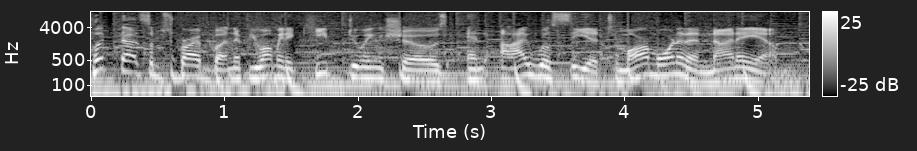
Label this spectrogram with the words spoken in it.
Click that subscribe button if you want me to keep doing shows, and I will see you tomorrow morning at 9 a.m.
